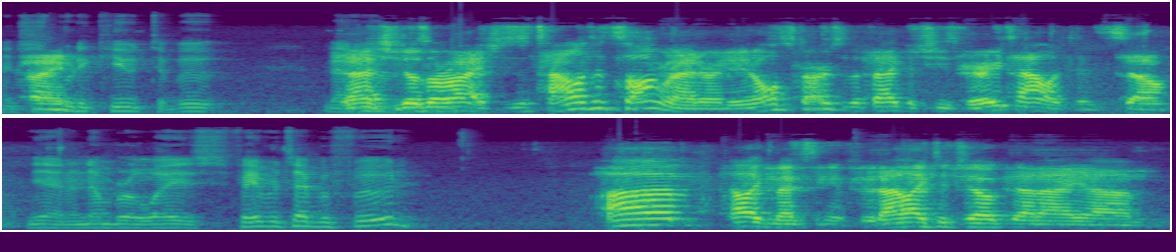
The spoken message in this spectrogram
and she's Right. pretty cute to boot. Yeah, she does all right. She's a talented songwriter, and it all starts with the fact that she's very talented. So, Yeah, in a number of ways. Favorite type of food? um, I like Mexican food. I like to joke that I um,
